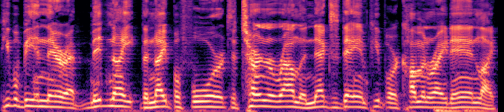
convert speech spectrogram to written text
people being there at midnight the night before to turn around the next day, and people are coming right in. Like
